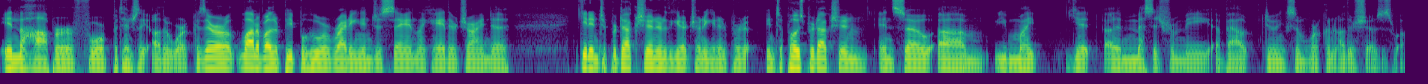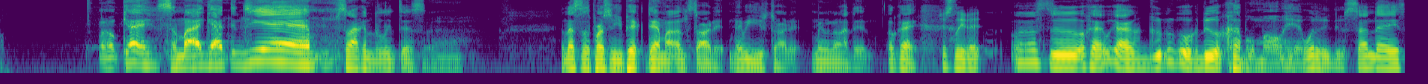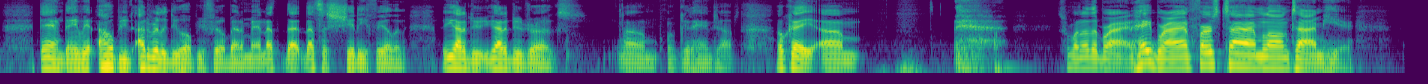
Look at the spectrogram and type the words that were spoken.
in the hopper for potentially other work because there are a lot of other people who are writing in just saying like, hey, they're trying to get into production or they're trying to get into, into post production, and so um, you might get a message from me about doing some work on other shows as well. Okay, somebody got the jam, so I can delete this. Uh, unless it's the person you picked. Damn, I unstarted. Maybe you started. Maybe no, I did. Okay, Just leave it. well, let's do. Okay, we gotta go, go do a couple more here. What do we do? Sundays. Damn, David. I hope you. I really do hope you feel better, man. That's that. That's a shitty feeling. You gotta do. You gotta do drugs, um, or good hand jobs. Okay. Um, it's from another Brian. Hey, Brian. First time, long time here.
